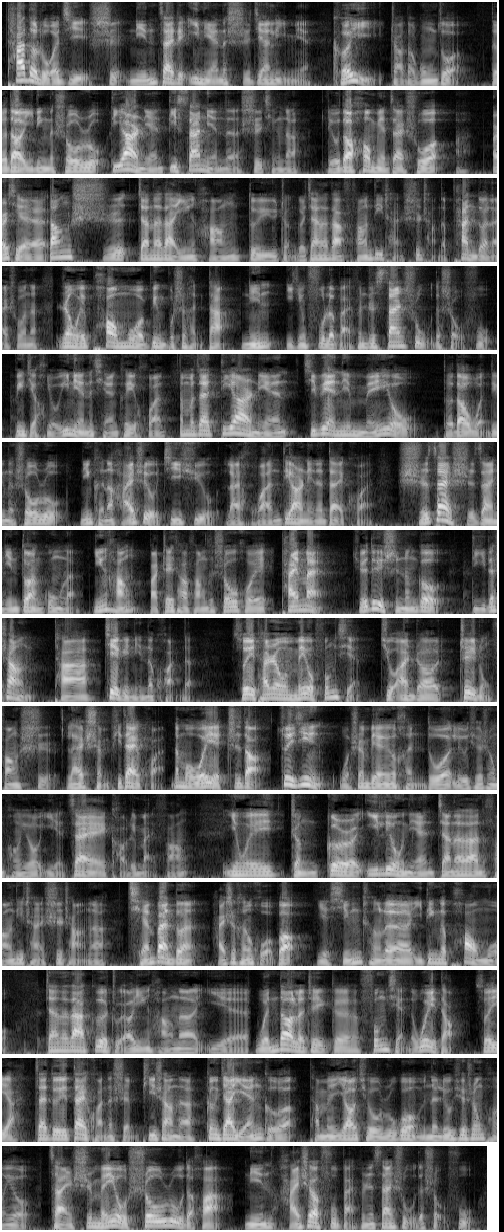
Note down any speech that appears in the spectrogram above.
他的逻辑是，您在这一年的时间里面可以找到工作，得到一定的收入。第二年、第三年的事情呢，留到后面再说啊。而且当时加拿大银行对于整个加拿大房地产市场的判断来说呢，认为泡沫并不是很大。您已经付了百分之三十五的首付，并且有一年的钱可以还。那么在第二年，即便您没有得到稳定的收入，您可能还是有积蓄来还第二年的贷款。实在实在您断供了，银行把这套房子收回拍卖，绝对是能够抵得上他借给您的款的。所以他认为没有风险，就按照这种方式来审批贷款。那么我也知道，最近我身边有很多留学生朋友也在考虑买房，因为整个一六年加拿大的房地产市场呢，前半段还是很火爆，也形成了一定的泡沫。加拿大各主要银行呢，也闻到了这个风险的味道，所以啊，在对贷款的审批上呢，更加严格。他们要求，如果我们的留学生朋友暂时没有收入的话，您还是要付百分之三十五的首付，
